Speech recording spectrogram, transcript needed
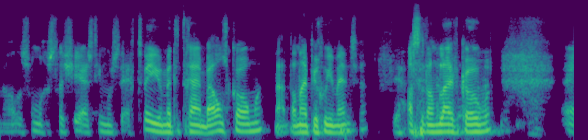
we hadden sommige stagiairs die moesten echt twee uur met de trein bij ons komen. Nou, dan heb je goede mensen, Ja. als ze dan blijven komen. Eh,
